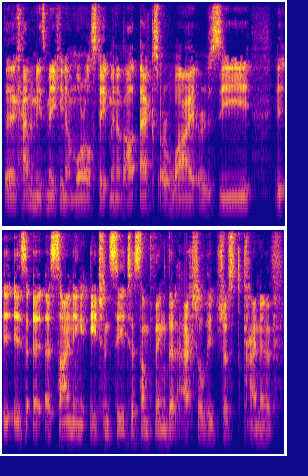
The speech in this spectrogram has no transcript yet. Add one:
the Academy is making a moral statement about X or Y or Z, is assigning agency to something that actually just kind of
